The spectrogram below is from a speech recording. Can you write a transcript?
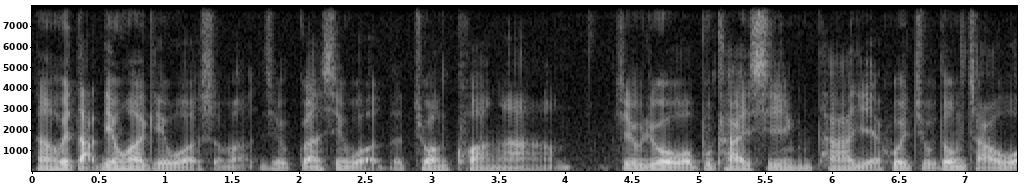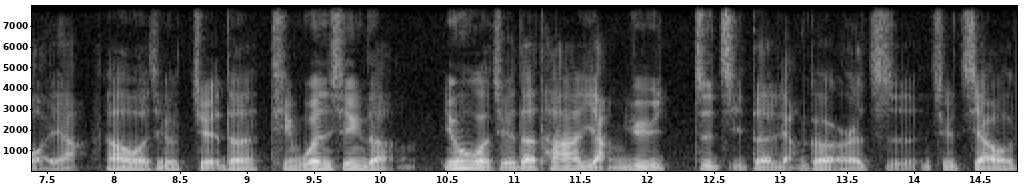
然后会打电话给我什么，就关心我的状况啊。就如果我不开心，他也会主动找我呀，然后我就觉得挺温馨的，因为我觉得他养育自己的两个儿子，就教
